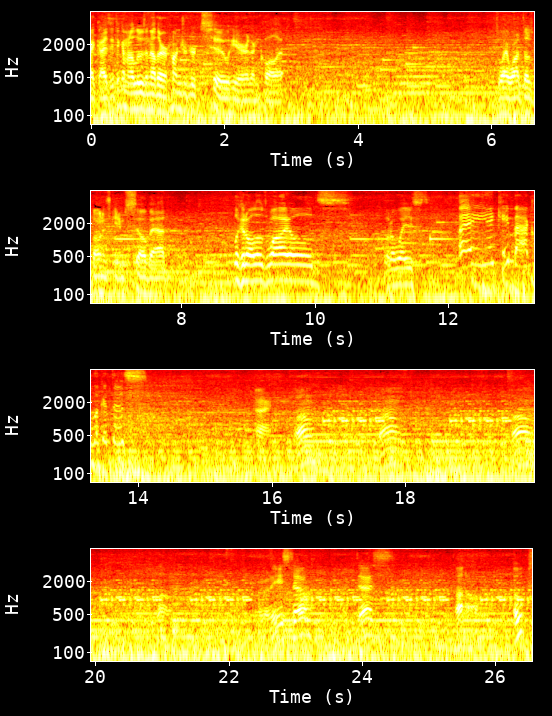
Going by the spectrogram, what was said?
Right, guys, I think I'm gonna lose another hundred or two here and then call it. That's why I want those bonus games so bad. Look at all those wilds. What a waste. Hey, it came back. Look at this. All right. Well, well, well, well. What are these two? Like this. Uh-oh. Oops.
